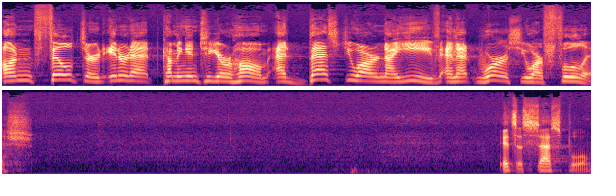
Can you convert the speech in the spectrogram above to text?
unfiltered internet coming into your home, at best you are naive, and at worst you are foolish. It's a cesspool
